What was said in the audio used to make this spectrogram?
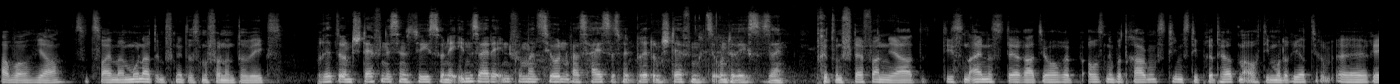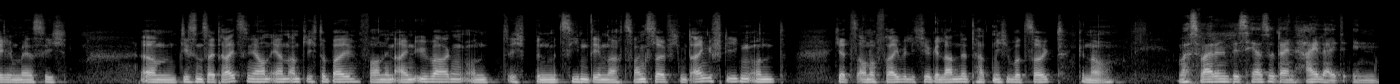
Aber ja, so zweimal im Monat im Schnitt ist man schon unterwegs. Britt und Steffen ist natürlich so eine Insider-Information. Was heißt es, mit Britt und Steffen zu unterwegs zu sein? Britt und Stefan, ja, die sind eines der Radio Horeb Außenübertragungsteams. Die Britt hört man auch, die moderiert äh, regelmäßig. Ähm, die sind seit 13 Jahren ehrenamtlich dabei, fahren in einen Ü-Wagen und ich bin mit sieben demnach zwangsläufig mit eingestiegen und jetzt auch noch freiwillig hier gelandet, hat mich überzeugt, genau. Was war denn bisher so dein Highlight in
